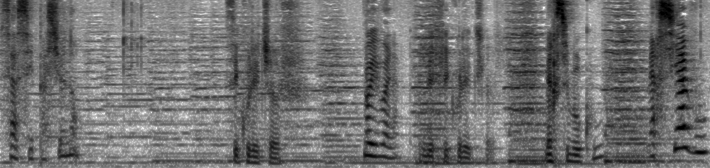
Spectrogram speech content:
Ça, c'est passionnant. C'est Kuleshov. Oui, voilà. L'effet Kuleshov. Merci beaucoup. Merci à vous.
